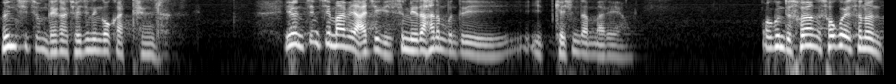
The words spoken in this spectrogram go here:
왠지 좀 내가 죄지는 것 같은 이런 찜찜함이 아직 있습니다 하는 분들이 계신단 말이에요. 어 근데 서양 서구에서는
